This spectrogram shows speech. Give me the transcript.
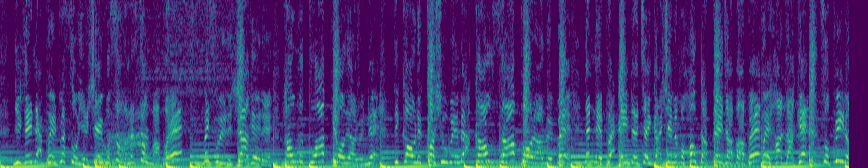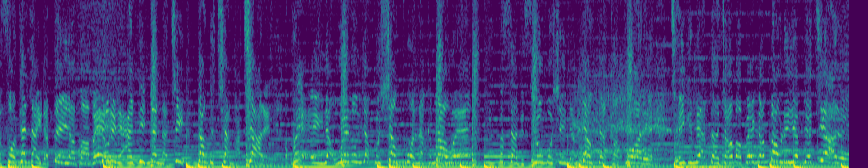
။ညီလေးနဲ့ဖေအတွက်ဆိုရင်အရှိကိုစုံလည်းစုံပါပဲ။မိတ်ဆွေတွေရခဲ့တယ်။ဟောင်းမသွားပြောကြရနဲ့ဒီကောင်တွေကော်ရှူပင်မဲ့အကောင်းစားပေါ်တာ ပြီးတော့စော်တက်လိုက်တာသိရပါပဲတို့နေတဲ့အန်တီမျက်နှာကြည့်တောက်တစ်ချက်ငါချတယ်အဖေအိမ်နဲ့အဝေးဆုံးရောက်ကိုရှောက်ထွက်လာခဏဝဲပတ်စံတဲ့ slow motion နဲ့ပျောက်တက်ခါသွားတယ်ချိန်ခနဲ့အတန်ကြားမှာပဲငါမောက်လေးရပြကြတယ်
